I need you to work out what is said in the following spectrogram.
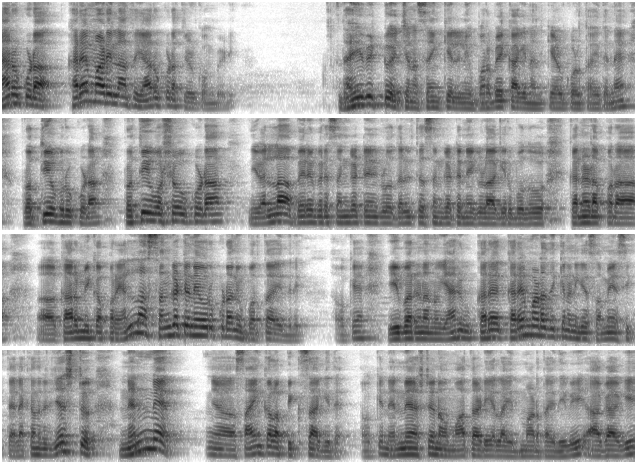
ಯಾರೂ ಕೂಡ ಕರೆ ಮಾಡಿಲ್ಲ ಅಂತ ಯಾರೂ ಕೂಡ ತಿಳ್ಕೊಬೇಡಿ. ದಯವಿಟ್ಟು ಹೆಚ್ಚಿನ ಸಂಖ್ಯೆಯಲ್ಲಿ ನೀವು ಬರಬೇಕಾಗಿ ನಾನು ಕೇಳ್ಕೊಳ್ತಾ ಇದ್ದೇನೆ. ಪ್ರತಿಯೊಬ್ಬರು ಕೂಡ, ಪ್ರತಿ ವರ್ಷವೂ ಕೂಡ ಇವೆಲ್ಲ ಬೇರೆ ಬೇರೆ ಸಂಘಟನೆಗಳು, ದಲಿತ ಸಂಘಟನೆಗಳಾಗಿರ್ಬೋದು, ಕನ್ನಡ ಪರ ಕಾರ್ಮಿಕ ಪರ ಎಲ್ಲ ಸಂಘಟನೆಯವರು ಕೂಡ ನೀವು ಬರ್ತಾ ಇದ್ರಿ ಓಕೆ? ಈ ಬಾರಿ ನಾನು ಯಾರಿಗೂ ಕರೆ ಕರೆ ಮಾಡೋದಕ್ಕೆ ನನಗೆ ಸಮಯ ಸಿಗ್ತಾ ಇಲ್ಲ. ಯಾಕಂದರೆ ಜಸ್ಟ್ ನಿನ್ನೆ ಸಾಯಂಕಾಲ ಫಿಕ್ಸ್ ಆಗಿದೆ. ಓಕೆ? ನಿನ್ನೆ ಅಷ್ಟೇ ನಾವು ಮಾತಾಡಿ ಎಲ್ಲ ಇದು ಮಾಡ್ತಾ ಇದ್ದೀವಿ. ಹಾಗಾಗಿ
